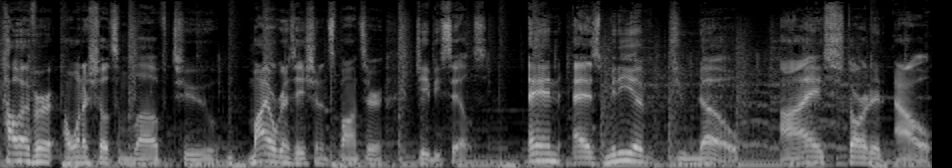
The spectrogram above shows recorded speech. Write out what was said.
However, I want to show some love to my organization and sponsor, JB Sales. And as many of you know, I started out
